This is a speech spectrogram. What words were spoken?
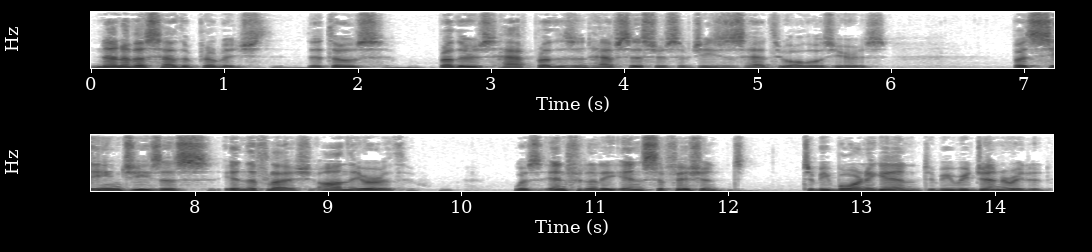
None of us have the privilege that those brothers, half brothers, and half sisters of Jesus had through all those years. But seeing Jesus in the flesh on the earth was infinitely insufficient to be born again, to be regenerated.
